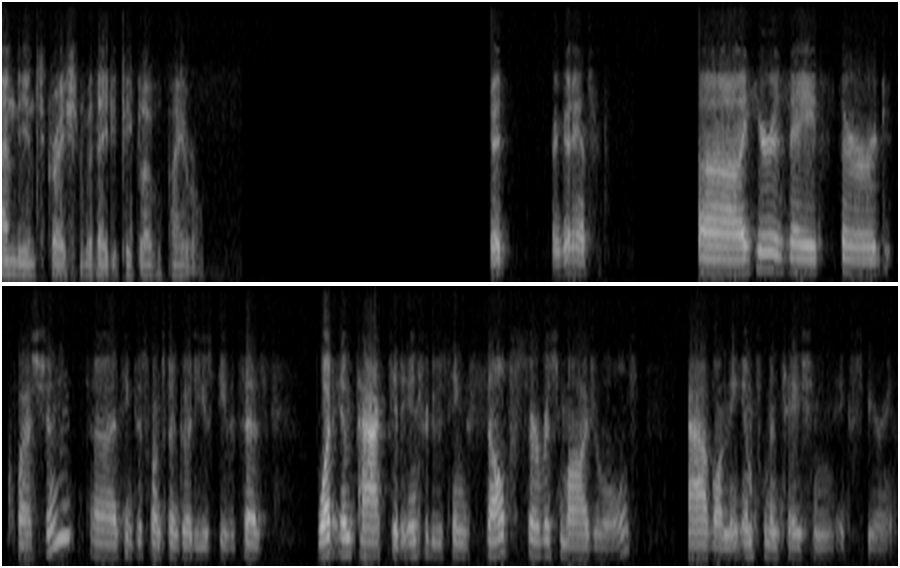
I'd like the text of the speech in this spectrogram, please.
and the integration with ADP Global Payroll. Good. Very good answer. Uh, here is a third question. Uh, I think this one's going to go to you, Steve. It says, what impact did introducing self-service modules have on the implementation experience?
